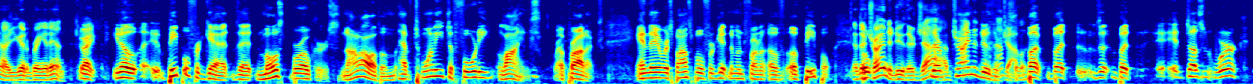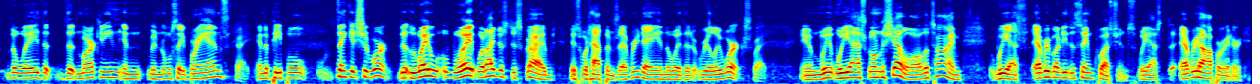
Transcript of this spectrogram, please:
Yeah, are you going to bring it in? right you know uh, people forget that most brokers not all of them have 20 to 40 lines of products and they're responsible for getting them in front of, of people And they're But- trying to do their job. they're trying to do their Absolutely. job, but but the, but it doesn't work the way that, that marketing and, and we'll say brands Right. and the people think it should work. The, the way way what I just described is what happens every day in the way that it really works. Right. And we, we ask on the show all the time. We ask everybody the same questions. We ask every operator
